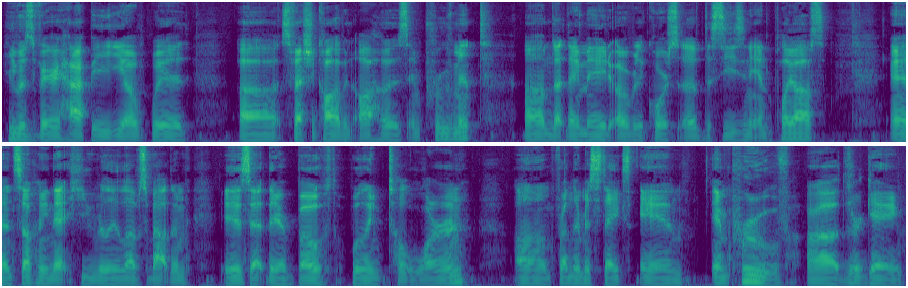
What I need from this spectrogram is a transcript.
he was very happy, you know, with uh, Svechnikov and Aho's improvement um, that they made over the course of the season and the playoffs. And something that he really loves about them is that they're both willing to learn um, from their mistakes and improve uh, their game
